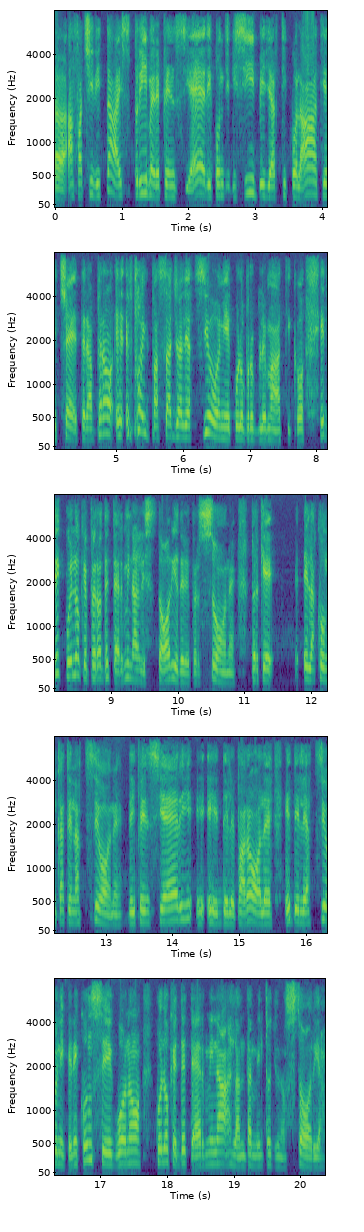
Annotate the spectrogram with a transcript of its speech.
ha facilità a esprimere pensieri condivisibili, articolati, eccetera, però e, e poi il passaggio alle azioni è quello problematico ed è quello che però determina le storie delle persone, perché è la concatenazione dei pensieri e, e, delle parole e delle azioni che ne conseguono quello che determina l'andamento di una storia.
